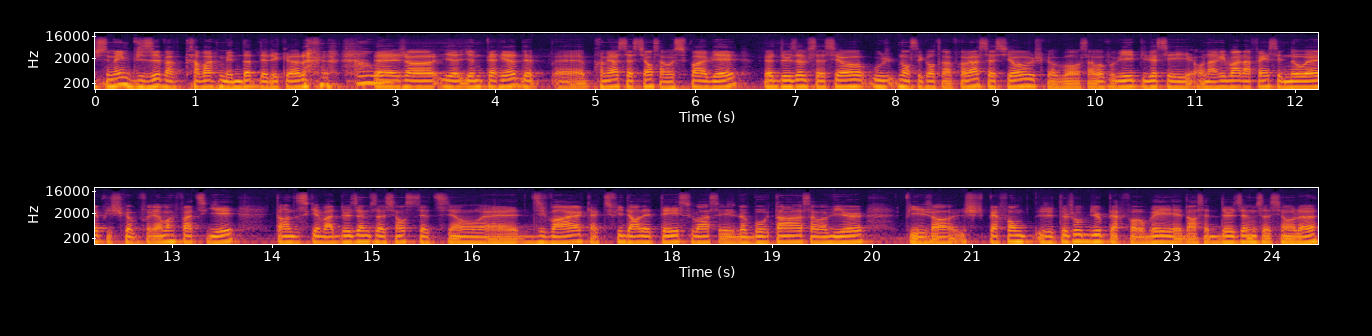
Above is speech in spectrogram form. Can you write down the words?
c'est même visible à travers mes notes de l'école. Ah euh, genre, il y, a une période, de, euh, première session, ça va super bien. La deuxième session, ou non, c'est contre la première session, je suis comme, bon, ça va pas bien. Puis là, c'est, on arrive à la fin, c'est Noël, puis je suis comme vraiment fatigué. Tandis que ma deuxième session, c'est session d'hiver, quand tu finis dans l'été, souvent c'est le beau temps, ça va mieux. Puis genre, je performe, j'ai toujours mieux performé dans cette deuxième session-là.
